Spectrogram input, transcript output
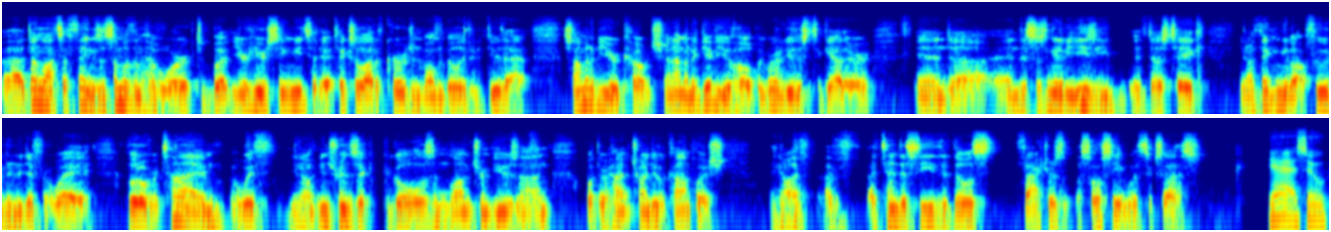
uh, done lots of things and some of them have worked but you're here seeing me today. It takes a lot of courage and vulnerability to do that. So i'm going to be your coach and i'm going to give you hope and we're going to do this together. And uh, and this isn't going to be easy. It does take you know thinking about food in a different way. But over time with you know intrinsic goals and long-term views on what they're trying to accomplish you know i've, I've i tend to see that those factors associate with success yeah. So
